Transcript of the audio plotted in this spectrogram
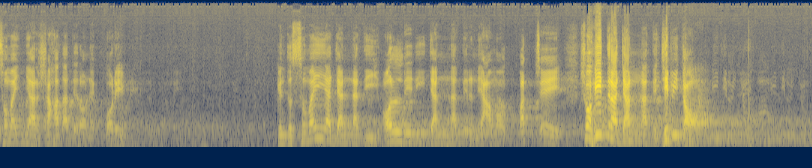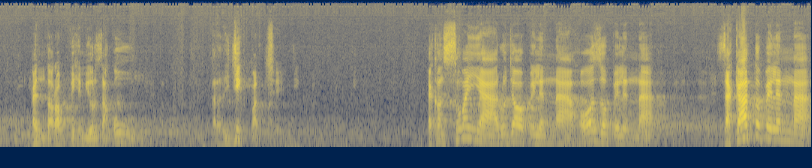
সুমাইয়ার শাহাদাতের অনেক পরে। কিন্তু সুমাইয়া জান্নাতি অলরেডি জান্নাতের নিয়ামত পাচ্ছে, শহীদরা জান্নাতে জীবিত। তারা রিজিক পাচ্ছে। এখন সুমাইয়া রোজাও পেলেন না, হজও পেলেন না জাকাতও পেলেন না,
